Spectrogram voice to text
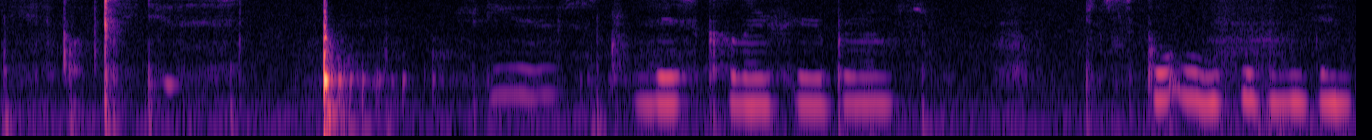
I'm gonna quickly do this. I'm gonna use this color for your brows. Just go over them again.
